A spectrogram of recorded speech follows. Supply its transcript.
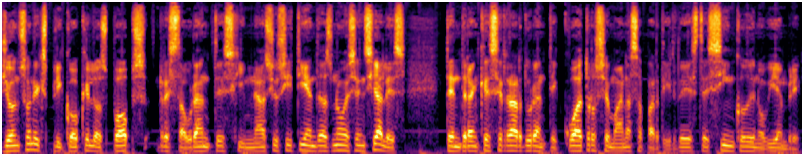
Johnson explicó que los pubs, restaurantes, gimnasios y tiendas no esenciales tendrán que cerrar durante cuatro semanas a partir de este 5 de noviembre,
